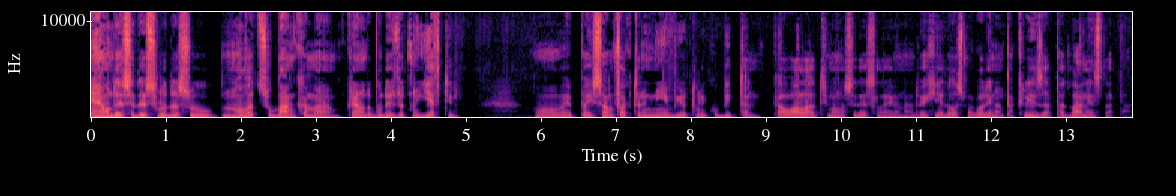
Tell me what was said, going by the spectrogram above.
E, onda je se desilo da su novac u bankama krenuo da bude izuzetno jeftin, ovaj, pa i sam faktoring nije bio toliko bitan kao alat, imalo se desila i ona 2008. godina, pa kriza, pa 12. pa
